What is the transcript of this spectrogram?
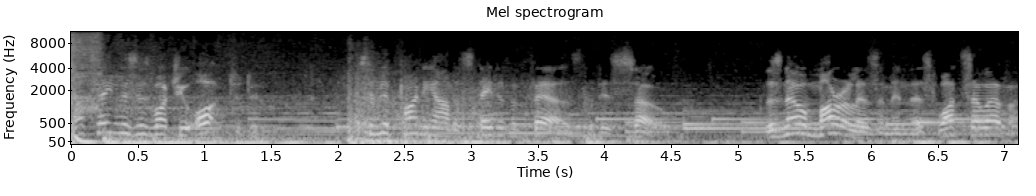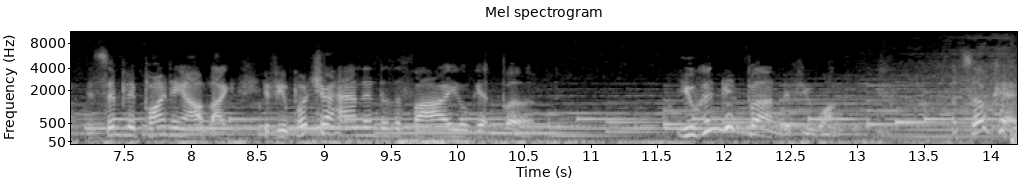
Not saying this is what you ought to do. Simply pointing out a state of affairs that is so. There's no moralism in this whatsoever. It's simply pointing out, like, if you put your hand into the fire, you'll get burned. You can get burned if you want. It's okay.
